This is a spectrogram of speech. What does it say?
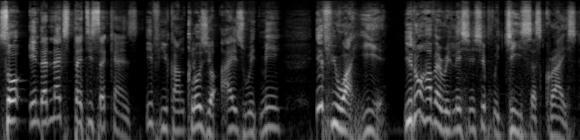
So, in the next 30 seconds, if you can close your eyes with me, if you are here, you don't have a relationship with Jesus Christ.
